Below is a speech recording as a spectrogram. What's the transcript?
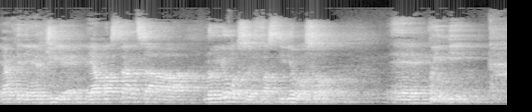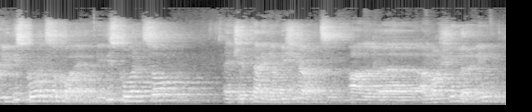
e anche di energie è abbastanza noioso e fastidioso eh, quindi il discorso qual è? il discorso è cercare di avvicinarsi al, al machine learning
